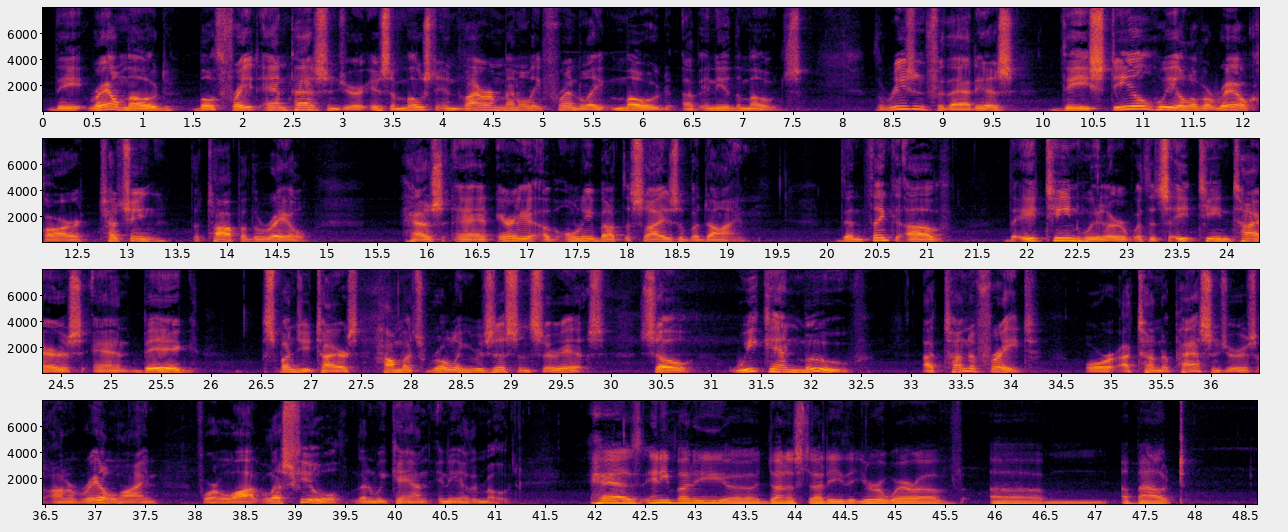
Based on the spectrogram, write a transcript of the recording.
the rail mode, both freight and passenger, is the most environmentally friendly mode of any of the modes. The reason for that is the steel wheel of a rail car touching the top of the rail has an area of only about the size of a dime. Then think of the 18 wheeler with its 18 tires and big spongy tires, how much rolling resistance there is. So we can move a ton of freight or a ton of passengers on a rail line for a lot less fuel than we can any other mode. Has anybody uh, done a study that you're aware of um, about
